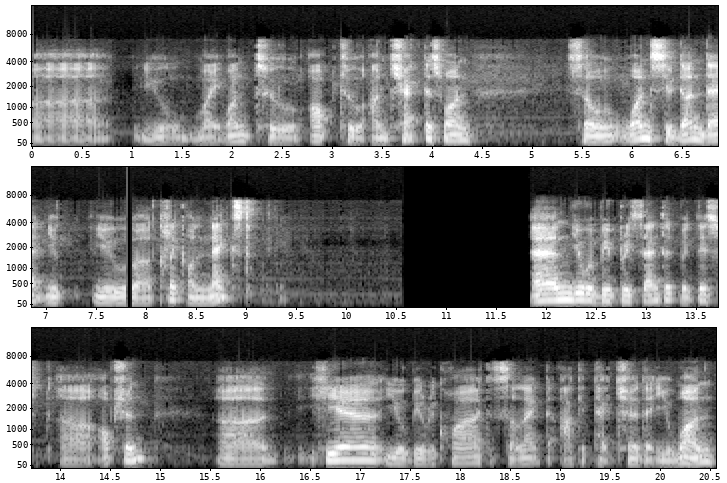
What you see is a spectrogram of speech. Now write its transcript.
uh, you might want to opt to uncheck this one so once you've done that you you uh, click on next and you will be presented with this uh, option uh, here you'll be required to select the architecture that you want.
